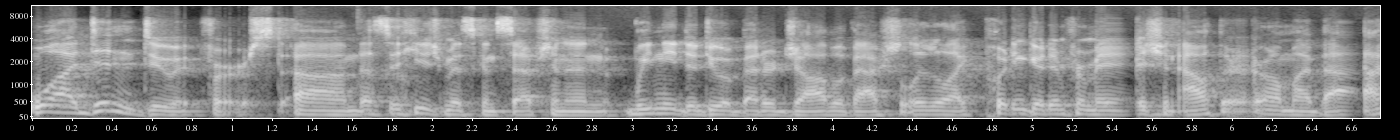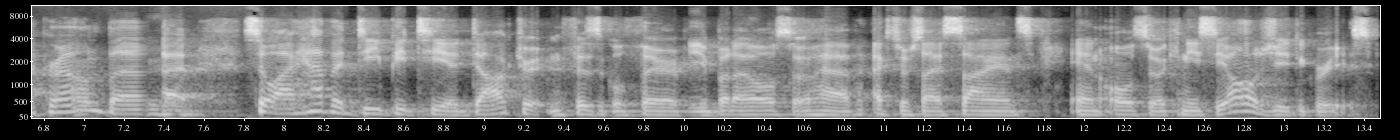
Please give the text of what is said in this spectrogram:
well, I didn't do it first. Um, that's a huge misconception, and we need to do a better job of actually like putting good information out there on my background. But mm-hmm. so I have a DPT, a doctorate in physical therapy, but I also have exercise science and also a kinesiology degrees.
